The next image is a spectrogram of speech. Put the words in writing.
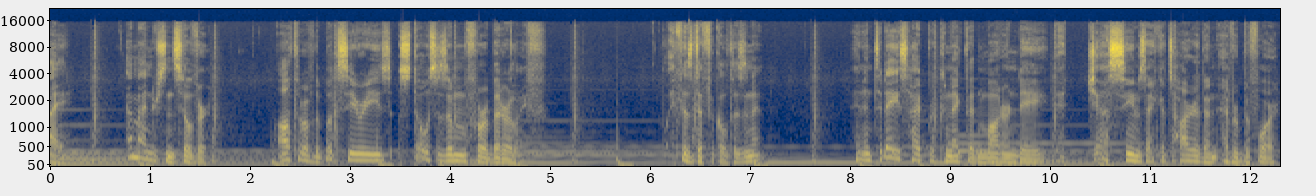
Hi, I'm Anderson Silver, author of the book series Stoicism for a Better Life. Life is difficult, isn't it? And in today's hyper-connected modern day, it just seems like it's harder than ever before.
